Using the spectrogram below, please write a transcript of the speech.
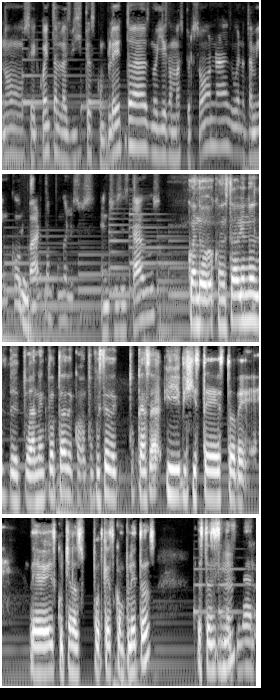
no se cuentan las visitas completas, no llegan más personas. Bueno, también compartan, pónganle en sus estados cuando, cuando estaba viendo el de tu anécdota de cuando tú fuiste de tu casa y dijiste esto de, de escuchar los podcasts completos, lo estás diciendo al final.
